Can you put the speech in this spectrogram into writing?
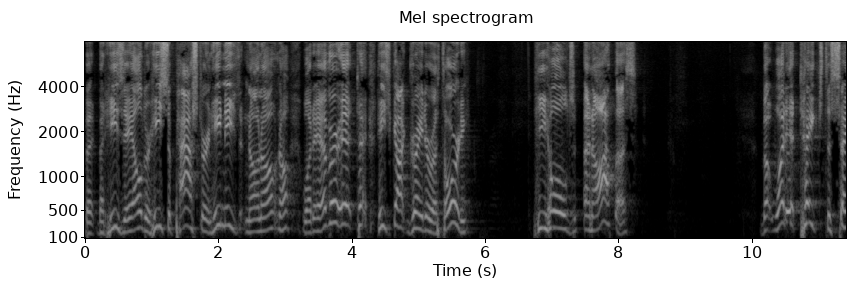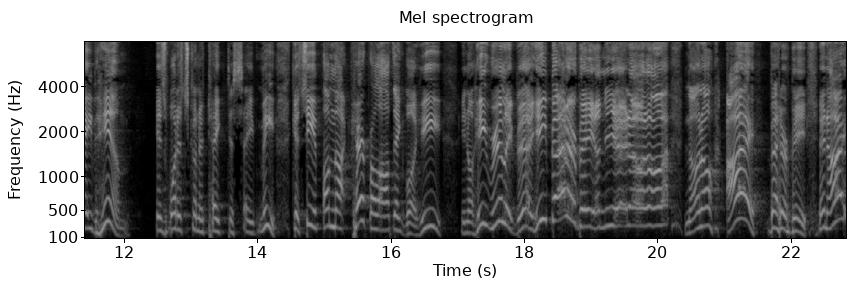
but but he's the elder, he's the pastor, and he needs no, no, no. Whatever it takes, he's got greater authority. He holds an office. But what it takes to save him is what it's going to take to save me. Because see, if I'm not careful, I'll think, well, he, you know, he really, be, he better be, and you know, no, no, I better be, and I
